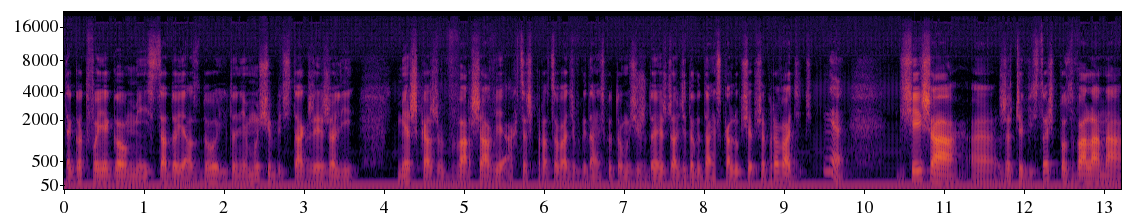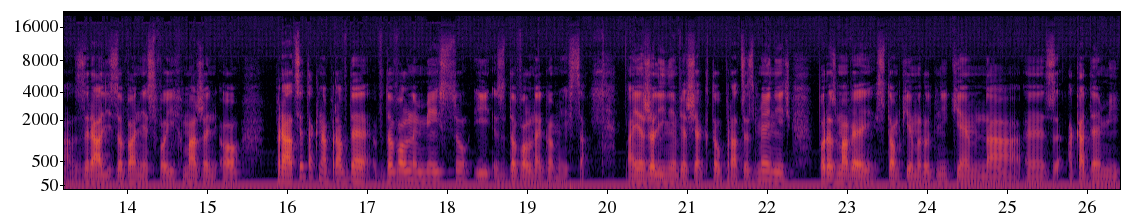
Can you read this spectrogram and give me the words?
tego Twojego miejsca dojazdu i to nie musi być tak, że jeżeli mieszkasz w Warszawie, a chcesz pracować w Gdańsku, to musisz dojeżdżać do Gdańska lub się przeprowadzić. Nie. Dzisiejsza e, rzeczywistość pozwala na zrealizowanie swoich marzeń o pracy tak naprawdę w dowolnym miejscu i z dowolnego miejsca. A jeżeli nie wiesz, jak tą pracę zmienić, porozmawiaj z Tomkiem Rudnikiem na, e, z Akademii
